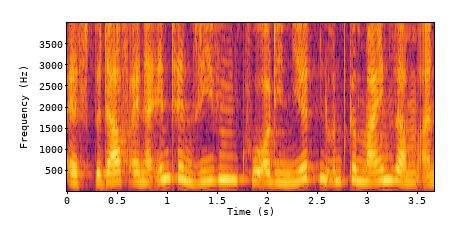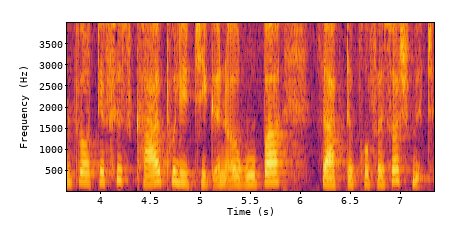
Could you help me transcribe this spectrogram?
Es bedarf einer intensiven, koordinierten und gemeinsamen Antwort der Fiskalpolitik in Europa, sagte Professor Schmidt.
